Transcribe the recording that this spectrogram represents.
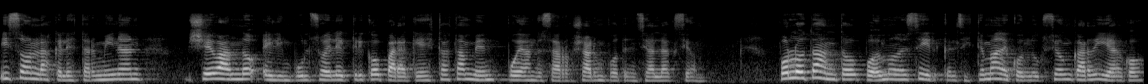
y son las que les terminan llevando el impulso eléctrico para que éstas también puedan desarrollar un potencial de acción. Por lo tanto, podemos decir que el sistema de conducción cardíaco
